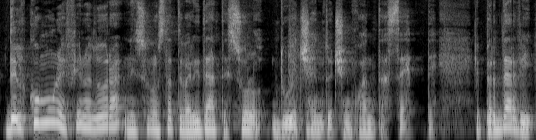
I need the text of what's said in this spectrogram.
del comune, fino ad ora ne sono state validate solo 257. E per darvi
